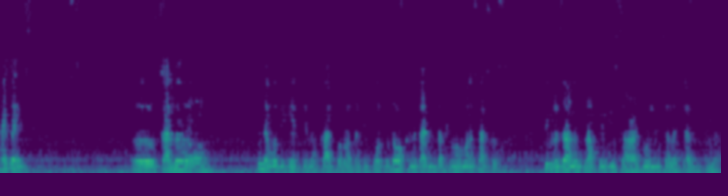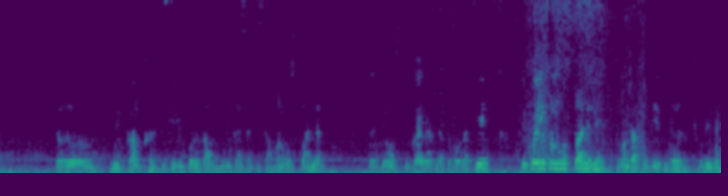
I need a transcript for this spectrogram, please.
हाय गाईज काल पुण्यामध्ये गेलते ना काल परवा. आता ते पोरग दवाखान्यात ॲडमिट असल्यामुळे मला सारखं तिकडं जाणंच लागते दिवसाआड दोन दिवसाला चार दिवसाला. तर मी काल खरेदी केली परत अजून विकायसाठी सामान वस्तू आणल्यात. तर ते वस्तू काय आणल्या तर बघा. हे ते पहिले पण वस्तू आणलेले आहेत तुम्हाला दाखवते. तिथं ठेवलेले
